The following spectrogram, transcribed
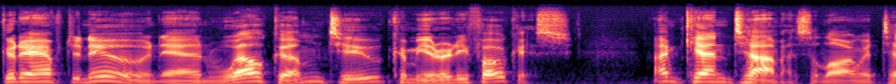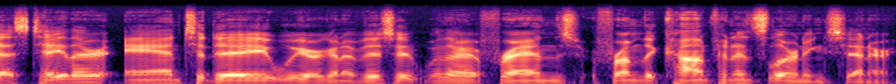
Good afternoon and welcome to Community Focus. I'm Ken Thomas along with Tess Taylor, and today we are going to visit with our friends from the Confidence Learning Center.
